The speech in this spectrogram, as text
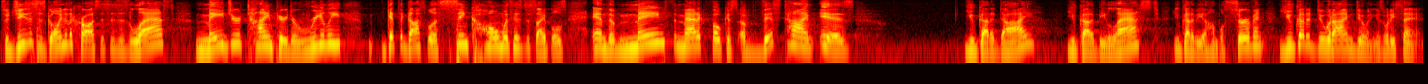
So Jesus is going to the cross. This is his last major time period to really get the gospel to sink home with his disciples. And the main thematic focus of this time is you've got to die, you've got to be last, you've got to be a humble servant, you've got to do what I'm doing, is what he's saying.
